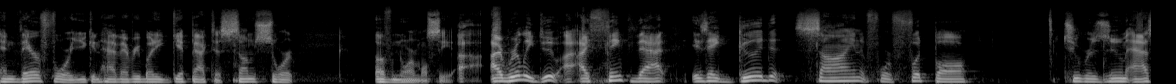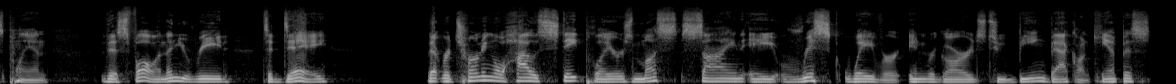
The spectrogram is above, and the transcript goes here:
and therefore you can have everybody get back to some sort of normalcy. I, I really do. I, I think that is a good sign for football to resume as planned this fall. And then you read today that returning Ohio State players must sign a risk waiver in regards to being back on campus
